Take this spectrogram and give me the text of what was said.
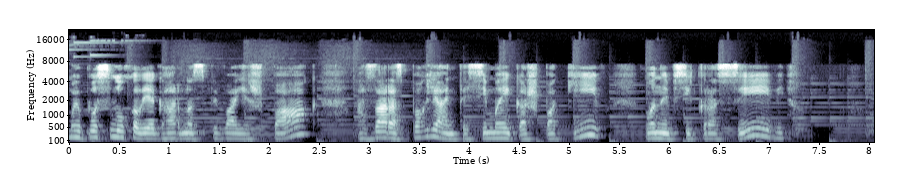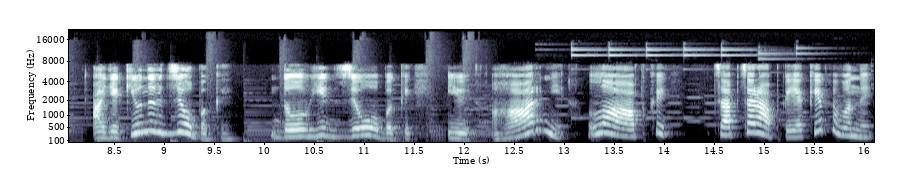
Ми послухали, як гарно співає шпак, а зараз погляньте, сімейка шпаків, вони всі красиві. А які у них дзьобики? Довгі дзьобики і гарні лапки, цап-царапки, якими вони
